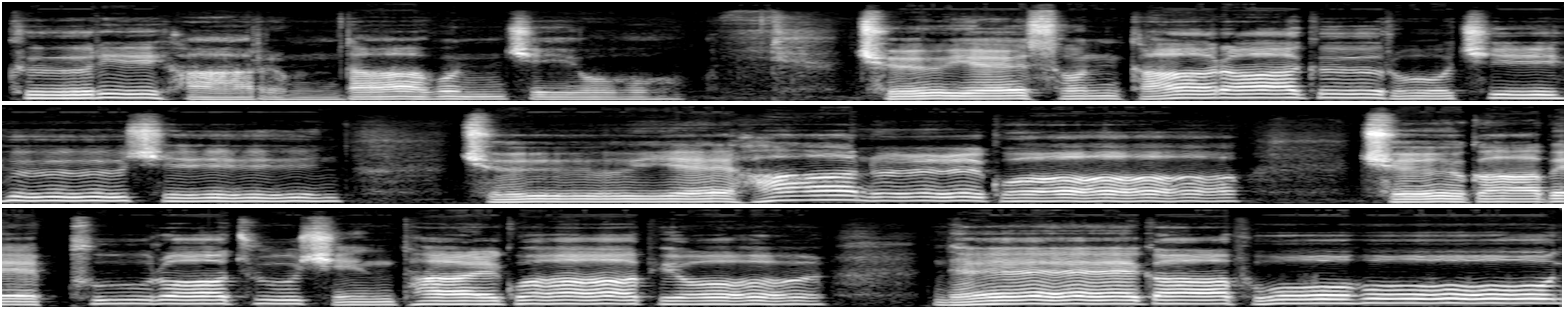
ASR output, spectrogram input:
그리 아름다운지요 주의 손가락으로 지으신 주의 하늘과 주가 베풀어 주신 달과 별 내가 보니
